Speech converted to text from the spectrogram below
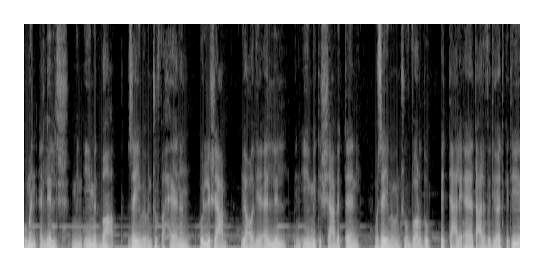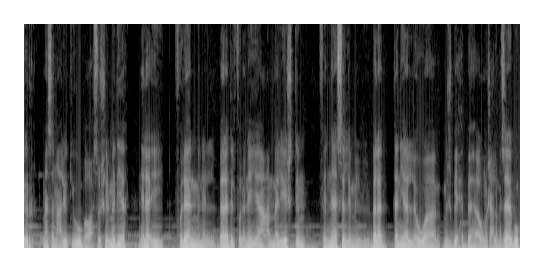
وما نقللش من قيمة بعض زي ما بنشوف أحيانا كل شعب يقعد يقلل من قيمة الشعب التاني. وزي ما بنشوف برضه في التعليقات على فيديوهات كتير مثلا على اليوتيوب أو على ال social media نلاقي فلان من البلد الفلانية عمال يشتم في الناس اللي من البلد التانية اللي هو مش بيحبها أو مش على مزاجه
